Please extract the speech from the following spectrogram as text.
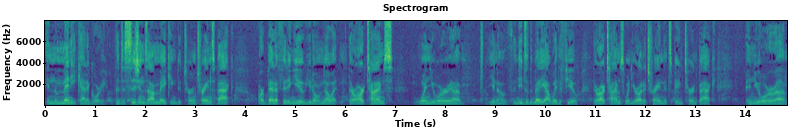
in the many category. The decisions I'm making to turn trains back are benefiting you. You don't know it. There are times when you're, uh, you know, the needs of the many outweigh the few. There are times when you're on a train that's being turned back, and you're uh,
